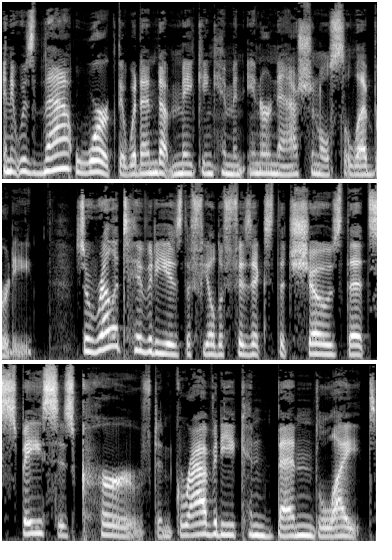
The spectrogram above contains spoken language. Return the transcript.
And it was that work that would end up making him an international celebrity. So, relativity is the field of physics that shows that space is curved and gravity can bend light.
